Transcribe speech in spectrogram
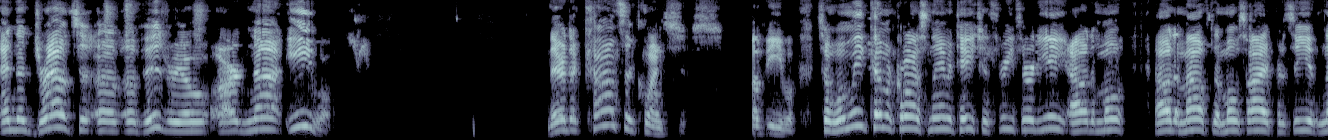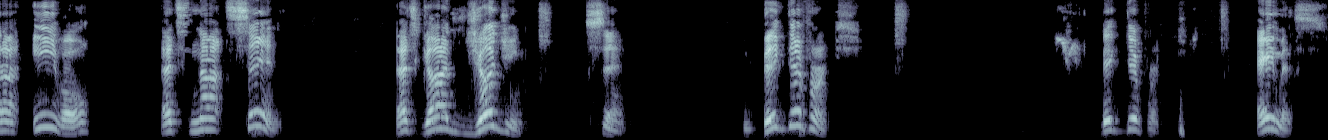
and the droughts of, of Israel are not evil. They're the consequences of evil. So when we come across Lamentation 338, out of mo- out of the mouth of the Most High perceive not evil, that's not sin. That's God judging sin. Big difference. Big difference. Amos.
